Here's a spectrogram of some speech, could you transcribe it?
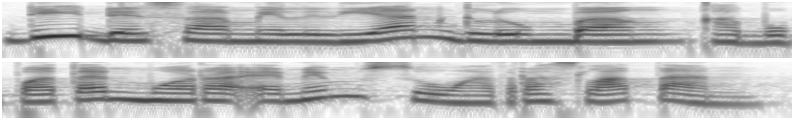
di Desa Mililian, Gelumbang, Kabupaten Muara Enim, Sumatera Selatan.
